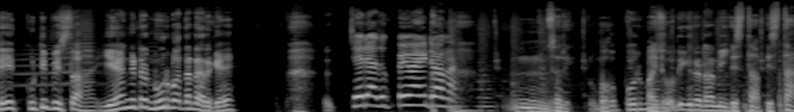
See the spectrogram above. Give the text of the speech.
டேய் குட்டி பிஸ்தா என்கிட்ட நூறு ரூபாய் தாண்டா இருக்கு. சரி அதுக்கு போய் வாங்கிட்டு வாங்க. ம், சரி ரொம்ப பொறுமை. சோதிக்கிறடா நீ. பிஸ்தா பிஸ்தா.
